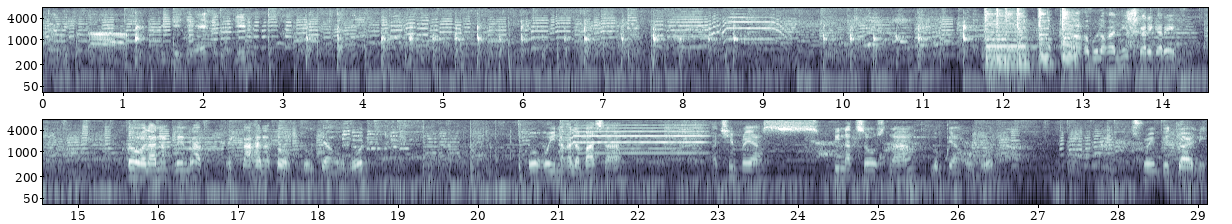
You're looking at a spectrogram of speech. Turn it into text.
Kakasabay-sabay tayo dito sa PJGS sa gym. Mga kabulakan hits, kare-kare. Ito, wala nang clean wrap. Rektahan na to. Lumpiang ubod. Kukoy na kalabasa. At syempre ang peanut sauce ng lumpiang ubod. Shrimp with garlic.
